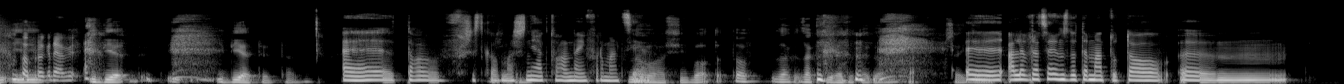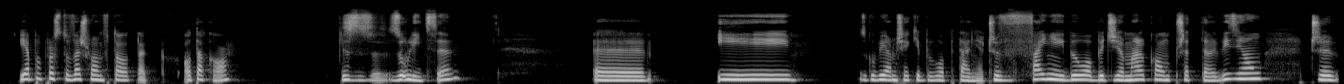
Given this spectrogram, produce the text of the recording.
po, i, po programie. I, die, i, i diety. Tak. E, to wszystko masz nieaktualne informacje. No właśnie, bo to, to za, za, chwilę do tego tak, e, Ale wracając do tematu, to ym, ja po prostu weszłam w to tak o tako z, z ulicy yy, i zgubiłam się, jakie było pytanie. Czy fajniej było być ziomalką przed telewizją, czy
